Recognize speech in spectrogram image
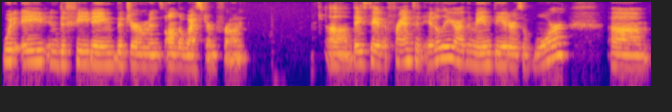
would aid in defeating the Germans on the Western Front. Um, they say that France and Italy are the main theaters of war, um,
